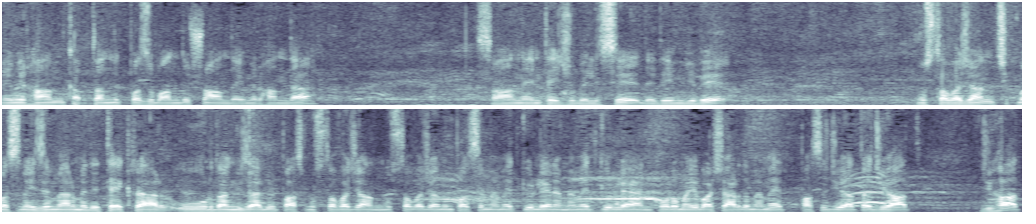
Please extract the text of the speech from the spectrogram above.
Emirhan kaptanlık pazı bandı şu anda Emirhan'da. Sahanın en tecrübelisi dediğim gibi. Mustafa Can çıkmasına izin vermedi. Tekrar Uğur'dan güzel bir pas Mustafa Can. Mustafa Can'ın pası Mehmet Gürleyen'e. Mehmet Gürleyen korumayı başardı Mehmet. Pası Cihat'a Cihat. Cihat.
